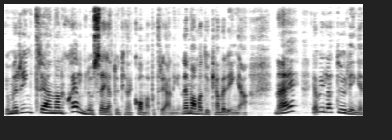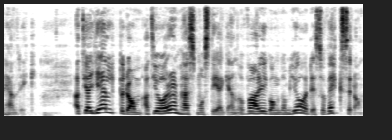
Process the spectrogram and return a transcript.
Jo men ring tränaren själv nu och säg att du kan komma på träningen. Nej mamma du kan väl ringa? Nej, jag vill att du ringer Henrik. Att jag hjälper dem att göra de här små stegen och varje gång de gör det så växer de.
